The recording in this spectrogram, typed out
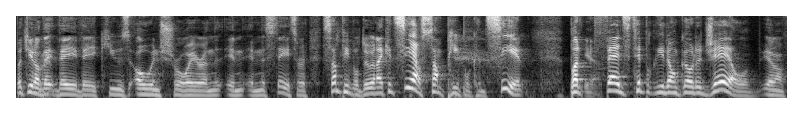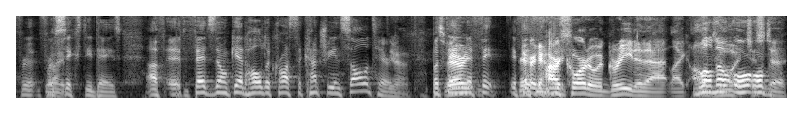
But you know, they, they, they accuse Owen Schroyer in the, in, in the states, or some people do, and I can see how some people can see it. But Yeah. Feds typically don't go to jail, you know, for, for Right. 60 days. Uh, Feds don't get hauled across the country in solitary. Yeah, But it's then very, if they if very hardcore to agree to that. Like, I'll Well, do no, it or- just or- to,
